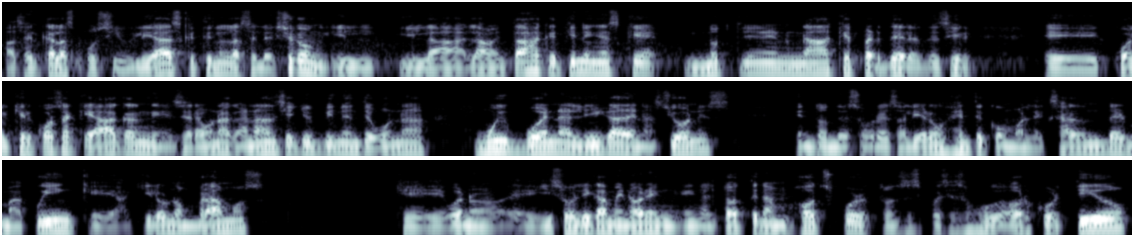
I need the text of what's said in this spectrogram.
acerca de las posibilidades que tiene la selección y, la, ventaja que tienen es que no tienen nada que perder, es decir, eh, cualquier cosa que hagan será una ganancia, ellos vienen de una muy buena Liga de Naciones, en donde sobresalieron gente como Alexander McQueen, que aquí lo nombramos, que bueno, eh, hizo Liga Menor en, el Tottenham Hotspur, entonces pues es un jugador curtido.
